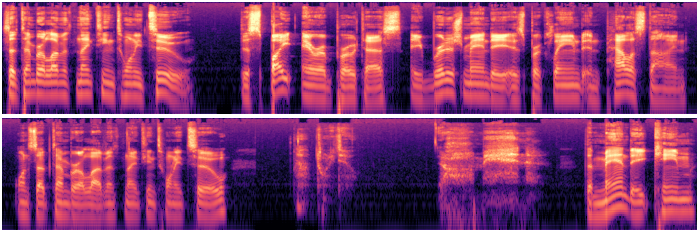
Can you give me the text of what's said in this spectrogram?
September 11th, 1922. Despite Arab protests, a British mandate is proclaimed in Palestine on September 11th, 1922. Twenty-two. Oh, man. The mandate came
